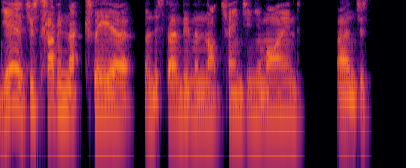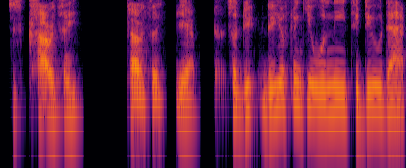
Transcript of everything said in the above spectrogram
yeah, just having that clear understanding and not changing your mind, and just just clarity, clarity. Yeah. So do do you think you will need to do that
